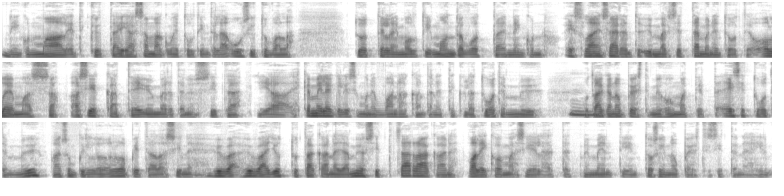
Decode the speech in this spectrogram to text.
niin kuin maaliin. Että kyllä tämä ihan sama, kun me tultiin tällä uusiutuvalla – tuotteella niin me oltiin monta vuotta ennen kuin edes lainsäädäntö ymmärsi, että tämmöinen tuote on olemassa. Asiakkaat ei ymmärtänyt sitä ja ehkä meilläkin oli semmoinen vanha kanta, että kyllä tuote myy. Mm. Mutta aika nopeasti me huomattiin, että ei se tuote myy, vaan sun pitää olla sinne hyvä, hyvä juttu takana ja myös sitten tämä raaka valikoima siellä, että me mentiin tosi nopeasti sitten näihin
